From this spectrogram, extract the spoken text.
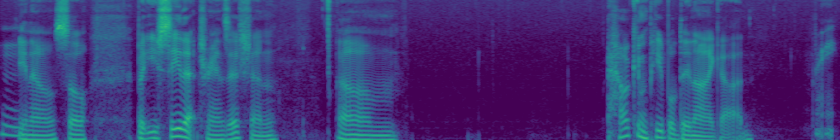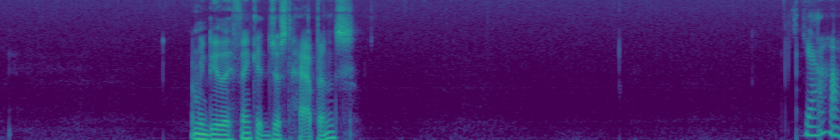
you know. So, but you see that transition. Um, how can people deny God? Right. I mean, do they think it just happens? Yeah.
